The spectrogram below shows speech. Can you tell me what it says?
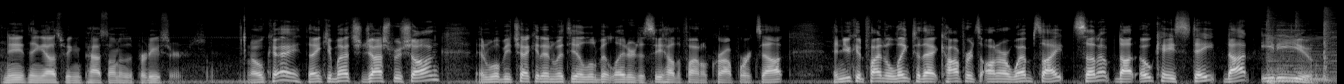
and anything else we can pass on to the producer. So. Okay, thank you much, Josh Bushong, and we'll be checking in with you a little bit later to see how the final crop works out. And you can find a link to that conference on our website, sunup.okstate.edu.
